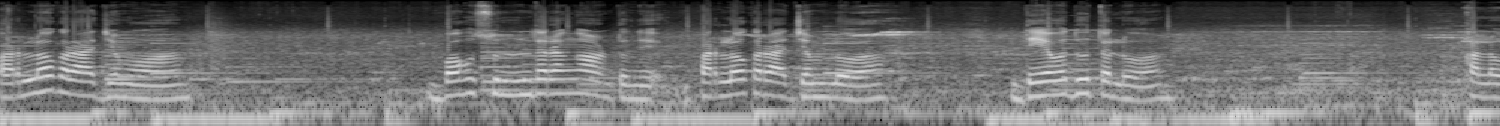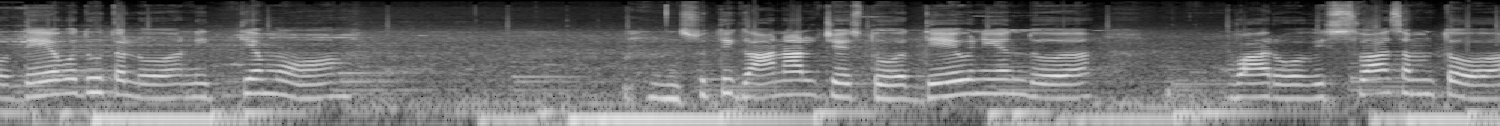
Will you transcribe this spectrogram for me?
పరలోక రాజ్యము బహు సుందరంగా ఉంటుంది. పరలోక రాజ్యంలో దేవదూతలు కలవు. దేవదూతలు నిత్యము శృతి గానాలు చేస్తూ దేవుని యందు వారు విశ్వాసంతో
